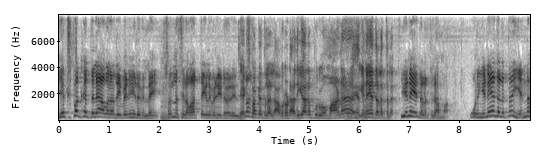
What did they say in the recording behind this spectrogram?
எக்ஸ் பக்கத்துல அவர் அதை வெளியிடவில்லை. சொன்ன சில வார்த்தைகளை வெளியிடவில்லை எக்ஸ் பக்கத்துல இல்ல அவரோட அதிகாரப்பூர்வமான இணையதளத்துல. இணையதளத்துல. ஆமா. ஒரு இணையதளத்துல என்ன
